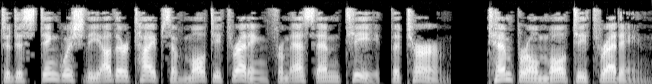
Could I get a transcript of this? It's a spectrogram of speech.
To distinguish the other types of multithreading from SMT, the term Temporal multithreading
